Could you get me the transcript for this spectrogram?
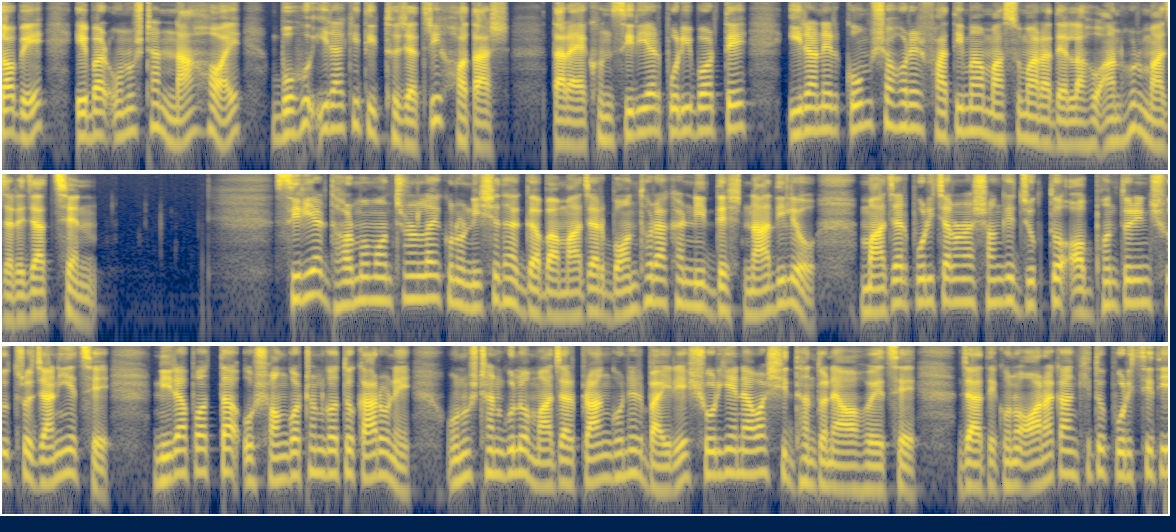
তবে এবার অনুষ্ঠান না হয় বহু ইরাকি তীর্থযাত্রী হতাশ। তারা এখন সিরিয়ার পরিবর্তে ইরানের কোম শহরের ফাতিমা মাসুমা রাদেল্লাহ আনহুর মাজারে যাচ্ছেন। সিরিয়ার ধর্ম মন্ত্রণালয় কোনো নিষেধাজ্ঞা বা মাজার বন্ধ রাখার নির্দেশ না দিলেও মাজার পরিচালনার সঙ্গে যুক্ত অভ্যন্তরীণ সূত্র জানিয়েছে, নিরাপত্তা ও সংগঠনগত কারণে অনুষ্ঠানগুলো মাজার প্রাঙ্গণের বাইরে সরিয়ে নেওয়ার সিদ্ধান্ত নেওয়া হয়েছে, যাতে কোনো অনাকাঙ্ক্ষিত পরিস্থিতি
